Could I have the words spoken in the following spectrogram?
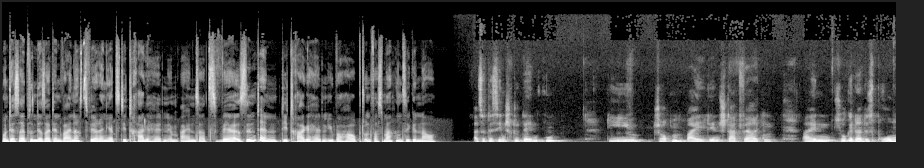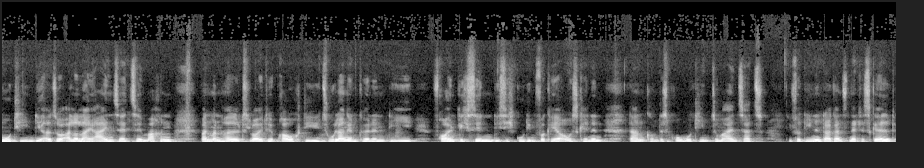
Und deshalb sind ja seit den Weihnachtsferien jetzt die Tragehelden im Einsatz. Wer sind denn die Tragehelden überhaupt und was machen sie genau? Also das sind Studenten, die jobben bei den Stadtwerken. Ein sogenanntes Promo-Team, die also allerlei Einsätze machen, wann man halt Leute braucht, die zulangen können, die freundlich sind, die sich gut im Verkehr auskennen, dann kommt das Promo-Team zum Einsatz. Die verdienen da ganz nettes Geld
